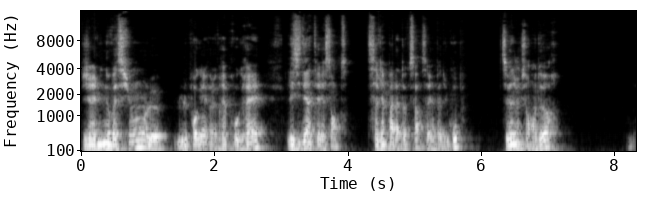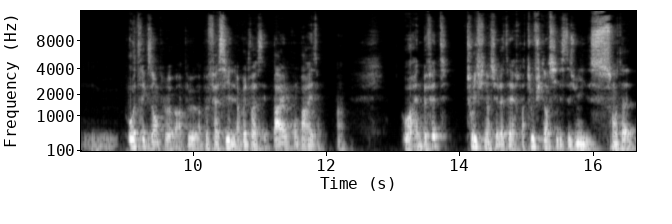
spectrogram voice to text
dirais l'innovation, le, le progrès, le vrai progrès, les idées intéressantes. Ça vient pas de la doxa, ça vient pas du groupe, ça vient des gens qui sont en dehors. Autre exemple un peu un peu facile, encore une fois, c'est pas une comparaison. Hein. Warren Buffett, tous les financiers de la Terre, enfin tous les financiers des États-Unis sont à euh,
